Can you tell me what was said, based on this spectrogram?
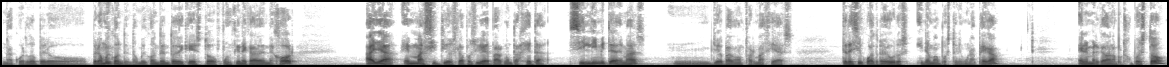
¿de acuerdo? Pero, pero muy contento, muy contento de que esto funcione cada vez mejor. Haya en más sitios la posibilidad de pagar con tarjeta sin límite, además. Mm, yo he pagado en farmacias 3 y 4 euros y no me han puesto ninguna pega. En el Mercadona, por supuesto.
